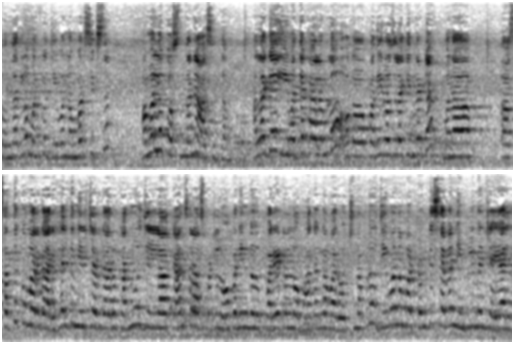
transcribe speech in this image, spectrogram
తొందరలో మనకు జీవన్ నంబర్ సిక్స్ అమల్లోకి వస్తుందని ఆశిద్దాం. అలాగే ఈ మధ్య కాలంలో ఒక పది రోజుల కిందట మన సత్యకుమార్ గారు హెల్త్ మినిస్టర్ గారు కర్నూలు జిల్లా క్యాన్సర్ హాస్పిటల్ ఓపెనింగ్ పర్యటనలో భాగంగా వారు వచ్చినప్పుడు G O number twenty seven implement చేయాలి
